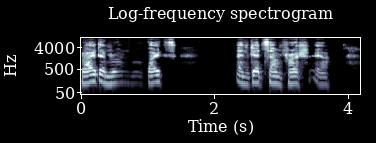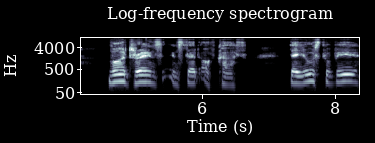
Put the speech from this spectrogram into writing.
ride and run more bikes and get some fresh air. More trains instead of cars. There used to be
